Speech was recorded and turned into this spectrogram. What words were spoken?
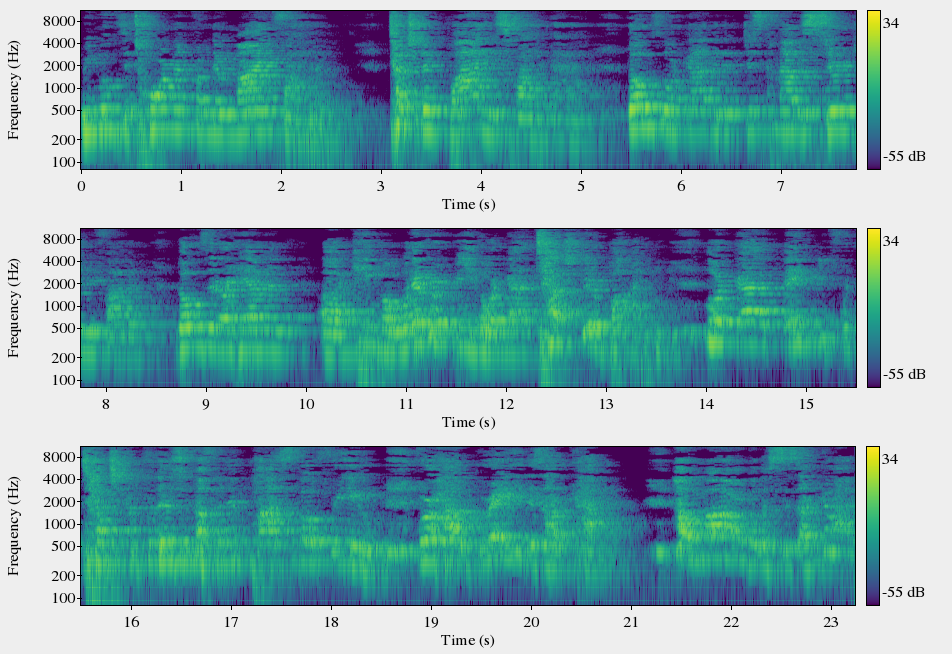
Remove the torment from their mind, Father. Touch their bodies, Father God. Those, Lord God, that have just come out of surgery, Father. Those that are having uh, chemo, whatever it be, Lord God, touch their body. Lord God, thank you for touching them, for there's nothing impossible for you. For how great is our God. How marvelous is our God.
